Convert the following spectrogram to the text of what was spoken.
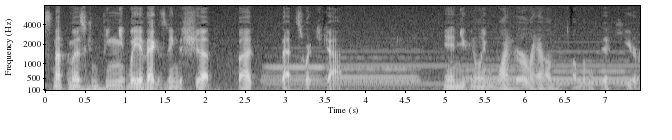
it's not the most convenient way of exiting the ship, but that's what you got. And you can only wander around a little bit here.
